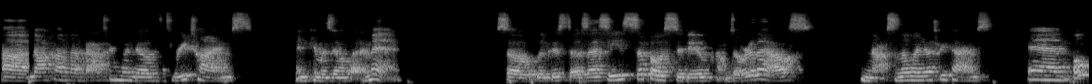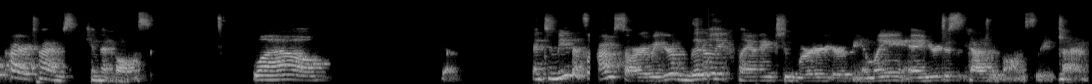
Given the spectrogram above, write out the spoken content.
uh, knock on the bathroom window three times, and Kim was going to let him in. So Lucas does as he's supposed to do, comes over to the house, knocks on the window three times, and both prior times, Kim had fallen asleep. Wow. Yeah. And to me, that's I'm sorry, but you're literally planning to murder your family, and you're just casually falling asleep. Time.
